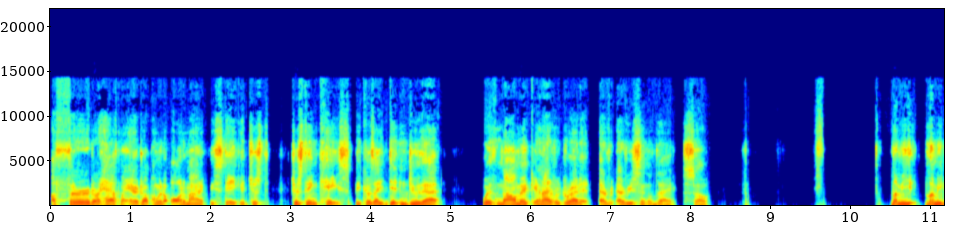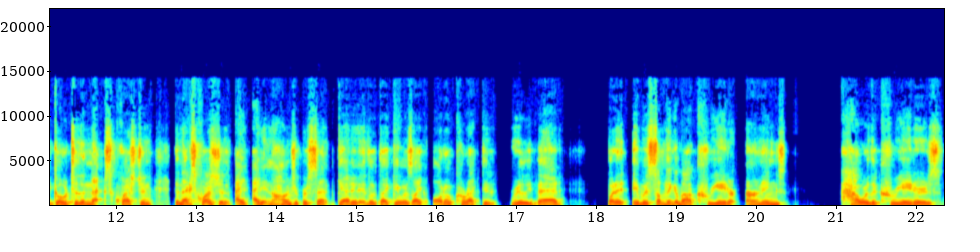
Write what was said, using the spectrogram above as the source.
a third or half my airdrop. I'm going to automatically stake it just just in case because I didn't do that with Nomic and I regret it every every single day. So let me let me go to the next question. The next question, I, I didn't 100% get it. It looked like it was like auto corrected really bad, but it, it was something about creator earnings. How are the creators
